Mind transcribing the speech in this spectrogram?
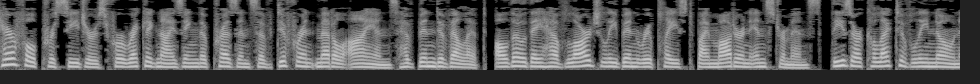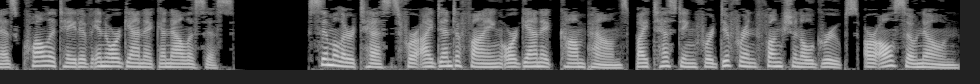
Careful procedures for recognizing the presence of different metal ions have been developed, although they have largely been replaced by modern instruments, these are collectively known as qualitative inorganic analysis. Similar tests for identifying organic compounds by testing for different functional groups are also known.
